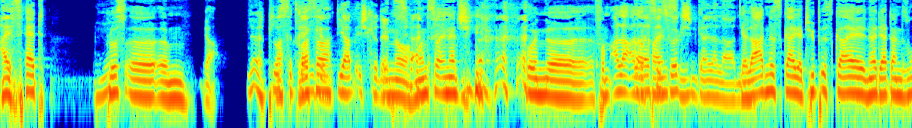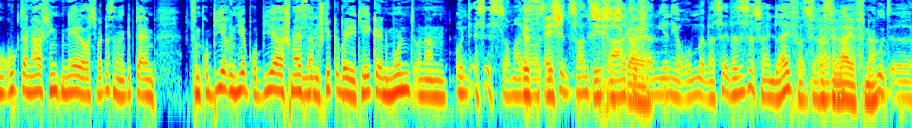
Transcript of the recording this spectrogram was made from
High Fat, plus äh, ähm, ja, plus Was- Getränke, Wasser. die habe ich kredenzt. genau, Monster Energy und äh, vom aller, aller Aber das ist wirklich ein geiler Laden. Der Laden ist geil, der Typ ist geil, ne? Der hat dann so guckt danach Schinken, nee, ich, was ist denn? Dann gibt er einem zum Probieren hier, probier, schmeißt Mhm. einem ein Stück über die Theke in den Mund und dann Und es ist Sommer Ist draußen, es echt sind 20 richtig Grad, wir geil. flanieren hier rum. Was, was ist das für ein Live, was wir Das haben? ist ein? Live, ne? Gut, äh,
